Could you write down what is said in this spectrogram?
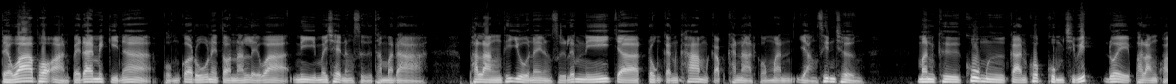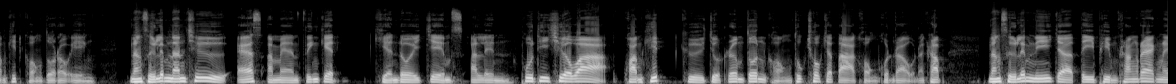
แต่ว่าพออ่านไปได้ไม่กี่หน้า ผมก็รู้ในตอนนั้นเลยว่านี่ไม่ใช่หนังสือธรรมดา พลังที่อยู่ในหนังสือเล่มนี้จะตรงกันข้ามกับขนาดของมันอย่างสิ้นเชิง มันคือคู่มือการควบคุมชีวิตด้วยพลังความคิดของตัวเราเอง หนังสือเล่มนั้นชื่อ As a Man Thinketh เขียนโดยเจมส์อลเลนผู้ที่เชื่อว่าความคิดคือจุดเริ่มต้นของทุกโชคชะตาของคนเรานะครับ หนังสือเล่มนี้จะตีพิมพ์ครั้งแรกใน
